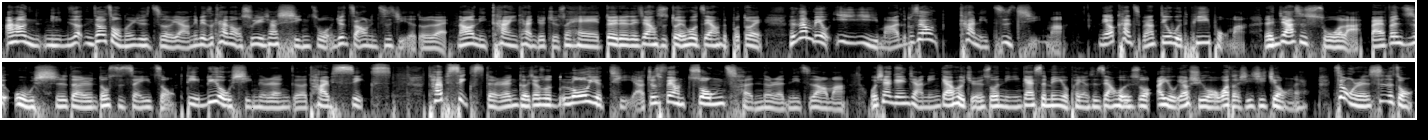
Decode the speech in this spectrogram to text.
啊，然后你你你知道你知道这种东西就是这样。你每次看那种书，有点像星座，你就找你自己的，对不对？然后你看一看，你就觉得说，嘿，对对对，这样是对，或这样的不对。可是那没有意义嘛？这不是要看你自己嘛？你要看怎么样 deal with people 嘛？人家是说啦，百分之五十的人都是这一种第六型的人格，Type Six，Type Six 的人格叫做 loyalty 啊，就是非常忠诚的人，你知道吗？我现在跟你讲，你应该会觉得说，你应该身边有朋友是这样，或者说，哎呦，要许我，我都是这种哎，这种人是那种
